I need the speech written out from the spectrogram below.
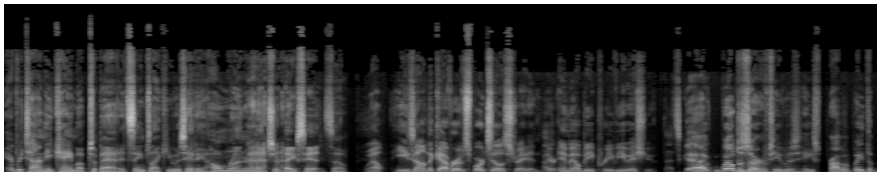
every time he came up to bat, it seems like he was hitting a home run or an extra base hit. So Well, he's on the cover of Sports Illustrated, their MLB preview issue. that's good. Uh, well deserved. He was he's probably the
